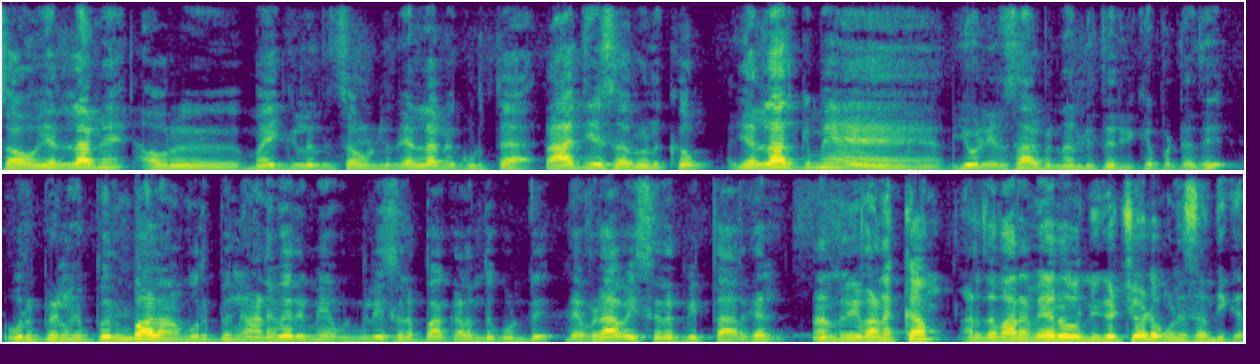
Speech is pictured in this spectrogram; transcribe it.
சவு எல்லாமே அவர் மைக்கிலேருந்து சவுண்ட்லேருந்து எல்லாமே கொடுத்த ராஜேஷ் அவர்களுக்கும் எல்லாருக்குமே யூனியன் சார்பில் நன்றி தெரிவிக்கப்பட்டது. உறுப்பினர்கள் பெரும்பாலான உறுப்பினர்கள் அனைவருமே உண்மையிலே சிறப்பாக கலந்து கொண்டு இந்த விழாவை சிறப்பித்தார்கள். நன்றி வணக்கம். அடுத்த வாரம் வேறு ஒரு நிகழ்ச்சியோடு உங்களை சந்திக்கிறேன்.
